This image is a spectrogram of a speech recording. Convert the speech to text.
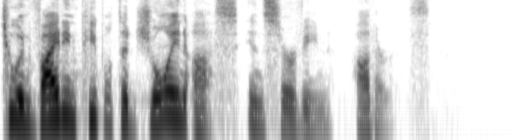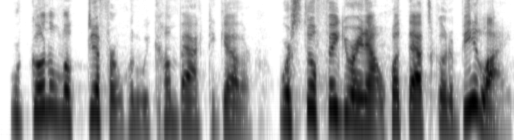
to inviting people to join us in serving others. We're going to look different when we come back together. We're still figuring out what that's going to be like.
